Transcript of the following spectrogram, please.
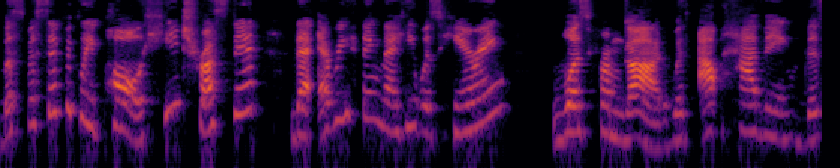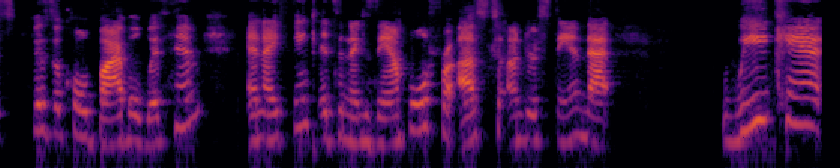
but specifically paul he trusted that everything that he was hearing was from god without having this physical bible with him and I think it's an example for us to understand that we can't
